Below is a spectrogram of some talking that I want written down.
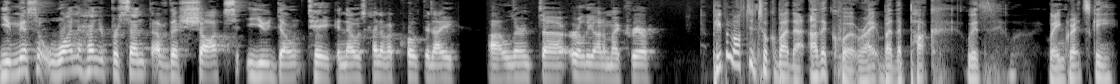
you miss 100% of the shots you don't take, and that was kind of a quote that I uh, learned uh, early on in my career. People often talk about that other quote, right, about the puck with Wayne Gretzky.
